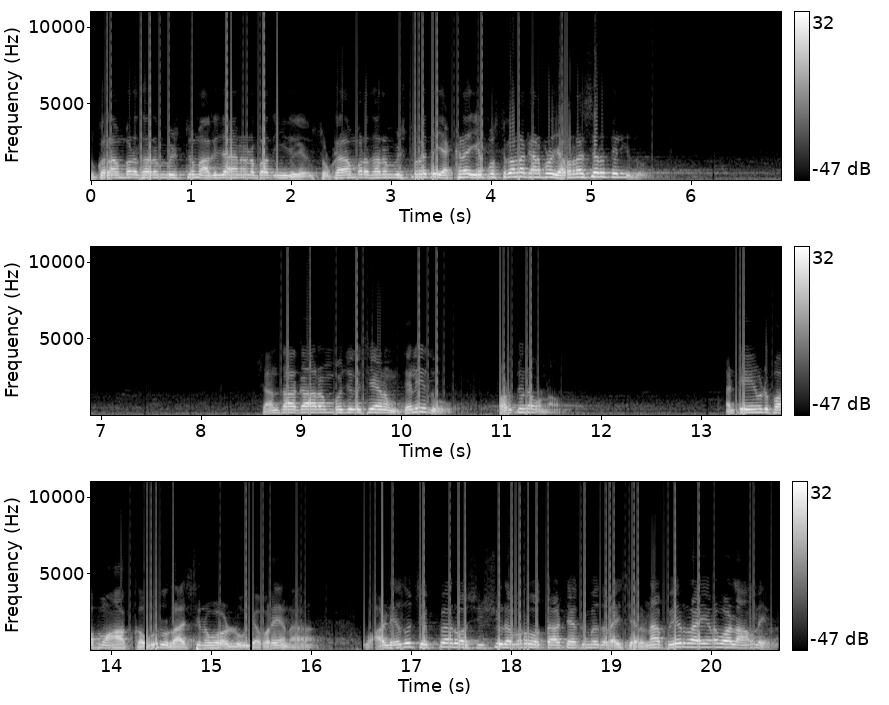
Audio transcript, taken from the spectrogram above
శుక్లాంబరధరం విష్ణు అగజానన పద ఇది శుక్లాంబరధరం విష్ణు అయితే ఎక్కడ ఏ పుస్తకంలో కనపడదు ఎవరు రాశారో తెలియదు శాంతాకారం భుజగశయనం తెలియదు పడుతూనే ఉన్నాం. అంటే ఏమిటి పాపం? ఆ కవులు రాసిన వాళ్ళు ఎవరైనా వాళ్ళు ఏదో చెప్పారు ఆ శిష్యులు ఎవరో ఓ తాటాకు మీద రాశారు. నా పేరు రాయని వాళ్ళు అనలేదు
